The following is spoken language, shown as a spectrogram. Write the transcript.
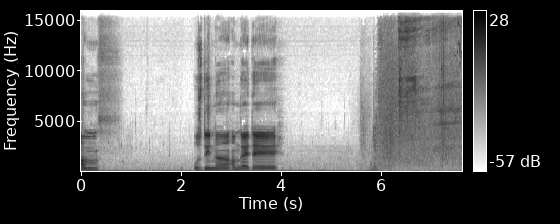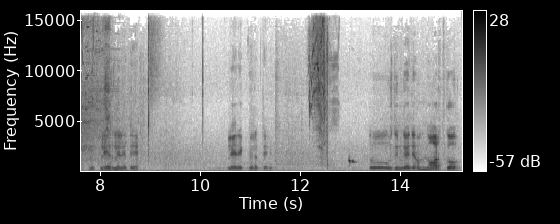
हम उस दिन हम गए थे। प्लेयर ले लेते हैं। प्लेयर एक पे रखते हैं। तो उस दिन गए थे हम नॉर्थ को।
